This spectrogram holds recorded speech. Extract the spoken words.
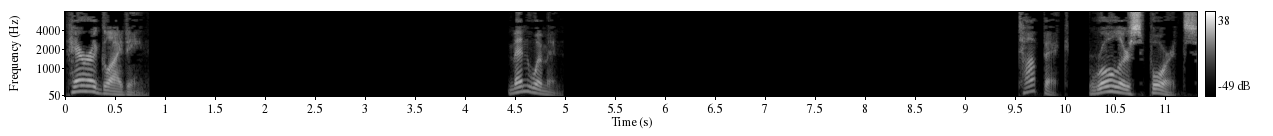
Paragliding Men Women Topic: Roller sports.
